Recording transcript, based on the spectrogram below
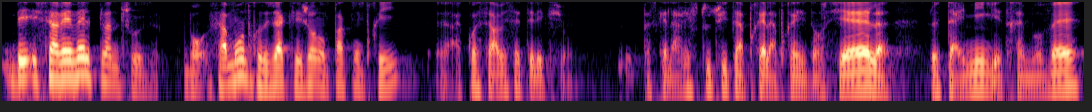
Mais Ça révèle plein de choses. Bon, ça montre déjà que les gens n'ont pas compris à quoi servait cette élection. Parce qu'elle arrive tout de suite après la présidentielle, le timing est très mauvais.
